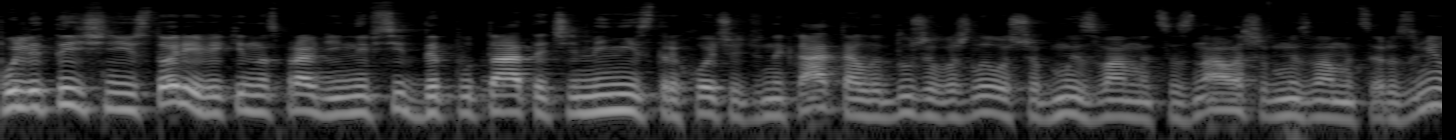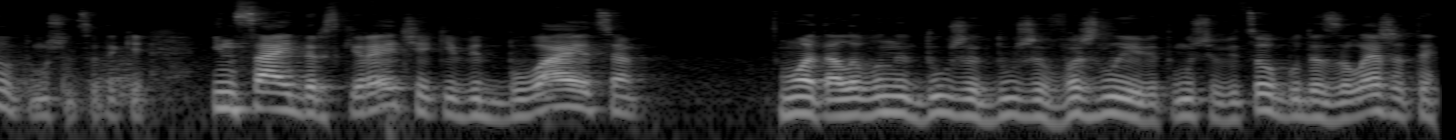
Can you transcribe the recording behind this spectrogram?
Політичні історії, в які насправді не всі депутати чи міністри хочуть вникати, але дуже важливо, щоб ми з вами це знали, щоб ми з вами це розуміли, тому що це такі інсайдерські речі, які відбуваються. От, але вони дуже дуже важливі, тому що від цього буде залежати,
